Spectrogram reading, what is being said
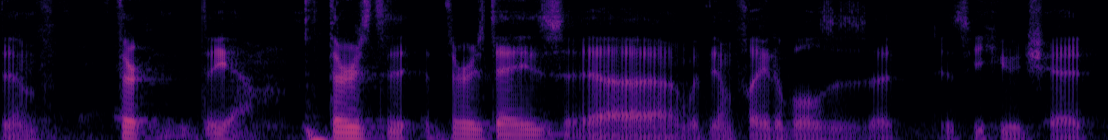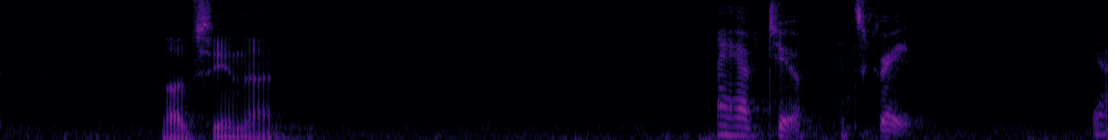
the thir- yeah Thursday Thursdays uh, with the inflatables is a is a huge hit. Love seeing that. I have two. It's great. Yeah,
